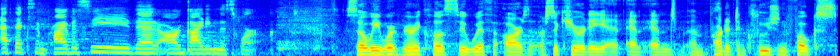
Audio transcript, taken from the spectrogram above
ethics and privacy that are guiding this work? So we work very closely with our, our security and, and, and product inclusion folks.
